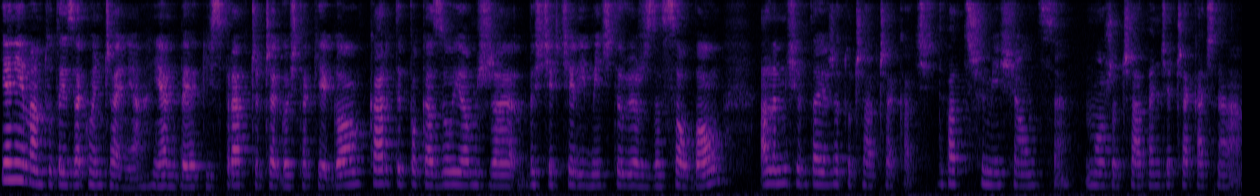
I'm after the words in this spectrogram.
Ja nie mam tutaj zakończenia, jakby jakichś spraw czy czegoś takiego. Karty pokazują, że byście chcieli mieć to już za sobą, ale mi się wydaje, że tu trzeba czekać. 2-3 miesiące. Może trzeba będzie czekać na,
